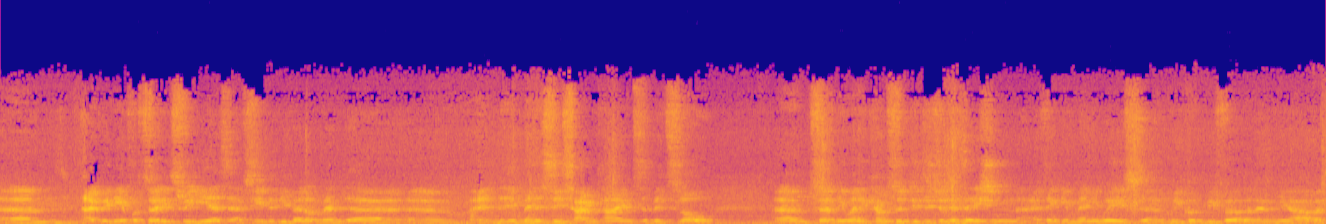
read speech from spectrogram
Um, I've been here for 33 years. I've seen the development uh, uh, in the ministry sometimes a bit slow. Um, certainly, when it comes to digitalization, I think in many ways uh, we could be further than we are. But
